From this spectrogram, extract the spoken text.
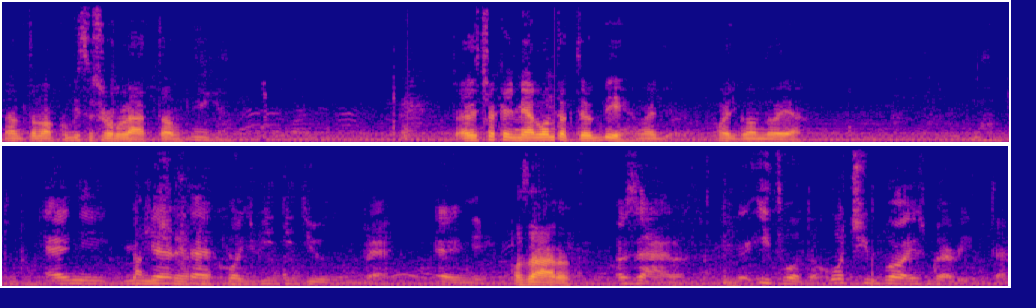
Nem tudom, akkor biztos rosszul láttam. Igen. Ez csak egy mellont a többi? Vagy hogy gondolja? Nem tudom. Ennyi, mi kértek, hogy vigyük be. Ennyi. Az árat? Az árat. Itt volt a kocsiba, és bevitte.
